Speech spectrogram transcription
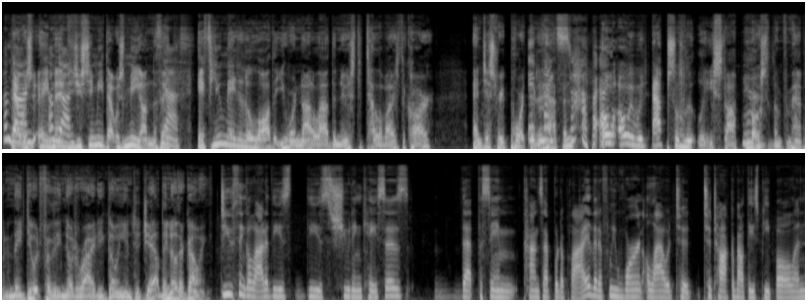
I'm "That done. was hey I'm man, done." did you see me? That was me on the thing." Yes. If you made it a law that you were not allowed the news to televise the car and just report that It it, might happened, stop. I- oh, oh, it would absolutely stop most of them from happening. They do it for the notoriety going into jail. They know they're going. Do you think a lot of these these shooting cases that the same concept would apply that if we weren't allowed to to talk about these people and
